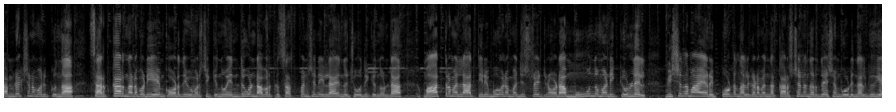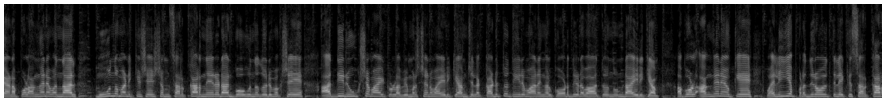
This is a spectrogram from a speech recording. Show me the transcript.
സംരക്ഷണം ഒരുക്കുന്ന സർക്കാർ നടപടിയെയും കോടതി വിമർശിക്കുന്നു. എന്തുകൊണ്ട് അവർക്ക് സസ്പെൻഷൻ ഇല്ല എന്ന് ചോദിക്കുന്നുണ്ട്. മാത്രമല്ല തിരുഭുവനം മജിസ്ട്രേറ്റിനോട് മൂന്ന് മണിക്കുള്ളിൽ വിശദമായ റിപ്പോർട്ട് നൽകണമെന്ന കർശന നിർദ്ദേശം കൂടി നൽകുകയാണ്. അപ്പോൾ അങ്ങനെ വന്നാൽ മൂന്ന് മണിക്ക് ശേഷം സർക്കാർ നേരിടാൻ പോകുന്നത് ഒരുപക്ഷേ അതിരൂക്ഷമായിട്ടുള്ള വിമർശനമായിരിക്കാം. ചില കടുത്ത തീരുമാനങ്ങൾ കോടതിയുടെ ഭാഗത്തു നിന്നുണ്ടായിരിക്കാം. അപ്പോൾ അങ്ങനെയൊക്കെ വലിയ പ്രതിരോധത്തിലേക്ക് സർക്കാർ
